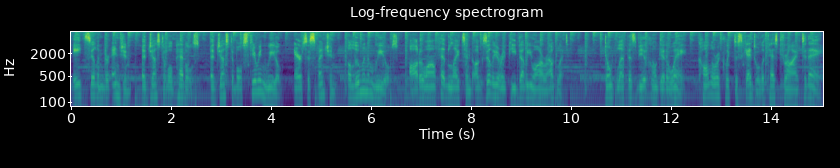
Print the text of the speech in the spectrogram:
8-cylinder engine, adjustable pedals, adjustable steering wheel, air suspension, aluminum wheels, auto-off headlights and auxiliary PWR outlet. Don't let this vehicle get away, call or click to schedule a test drive today.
